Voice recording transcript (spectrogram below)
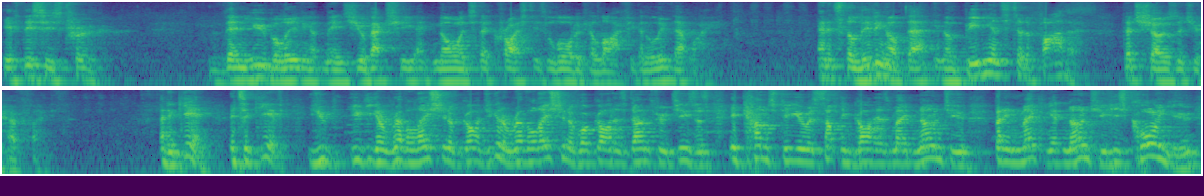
if this is true, then you believing it means you've actually acknowledged that Christ is Lord of your life. You're going to live that way. And it's the living of that in obedience to the Father that shows that you have faith. And again, it's a gift. You, you get a revelation of God. You get a revelation of what God has done through Jesus. It comes to you as something God has made known to you. But in making it known to you, He's calling you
